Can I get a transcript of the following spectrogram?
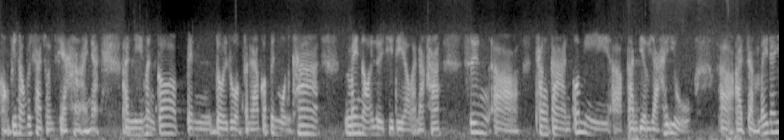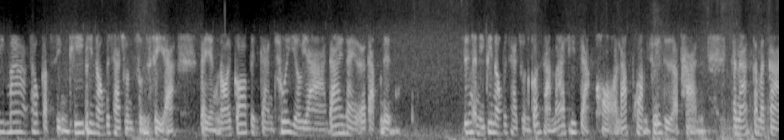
ของพี่น้องประชาชนเสียหายเนี่ยอันนี้มันก็เป็นโดยรวมไปแล้วก็เป็นมูลค่าไม่น้อยเลยทีเดียวนะคะ ซึ่งทางการก็มีการเยียวยาให้อยู่อาจจะไม่ได้มากเท่ากับสิ่งที่พี่น้องประชาชนสูญเสีย แต่อย่างน้อยก็เป็นการช่วยเยียวยาได้ในระดับหนึ่ง ซึ่งอันนี้พี่น้องประชาชนก็สามารถที่จะขอรับความช่วยเหลือผ่านคณะกรรมการ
